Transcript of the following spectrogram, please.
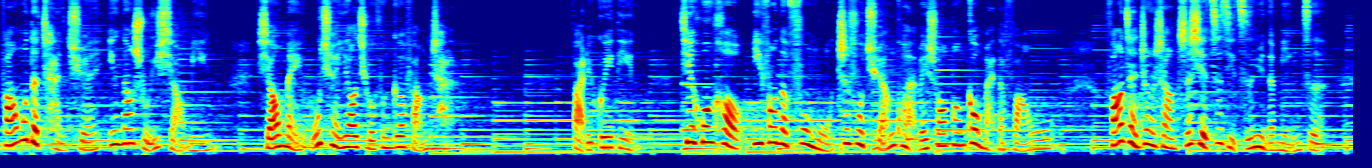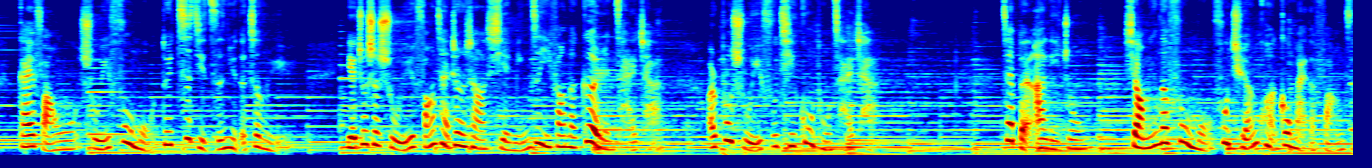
房屋的产权应当属于小明，小美无权要求分割房产。法律规定，结婚后一方的父母支付全款为双方购买的房屋。房产证上只写自己子女的名字，该房屋属于父母对自己子女的赠与，也就是属于房产证上写名字一方的个人财产，而不属于夫妻共同财产。在本案例中，小明的父母付全款购买的房子，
